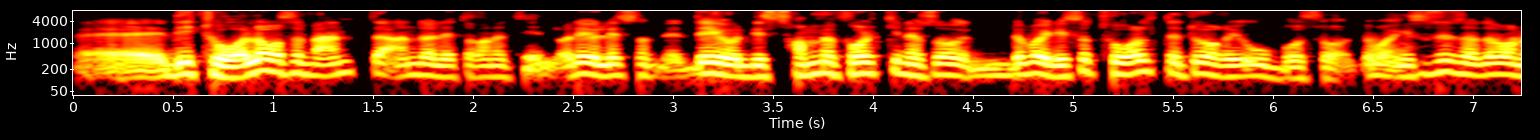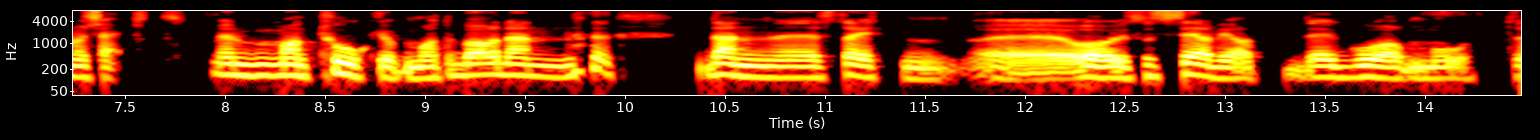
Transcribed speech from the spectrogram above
de tåler også å vente enda litt til. og Det er jo, liksom, det er jo de samme folkene så, Det var jo de som tålte et år i Obos òg. Det var ingen som syntes at det var noe kjekt. Men man tok jo på en måte bare den, den eh, støyten. Eh, og så ser vi at det går mot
